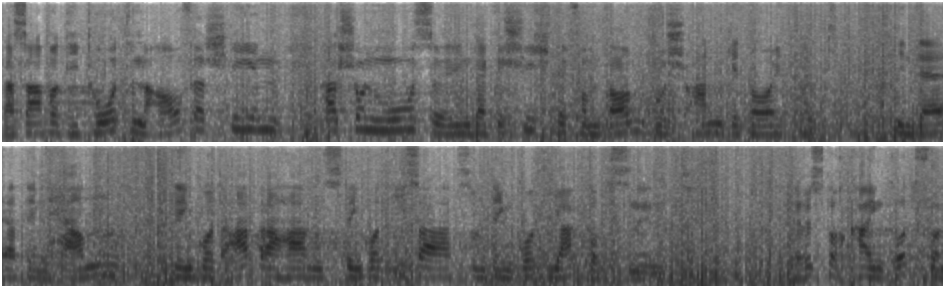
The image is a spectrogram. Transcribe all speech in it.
Dass aber die Toten auferstehen, hat schon Mose in der Geschichte vom Dornbusch angedeutet, in der er den Herrn, den Gott Abrahams, den Gott Isaaks und den Gott Jakobs nennt. Er ist doch kein Gott von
